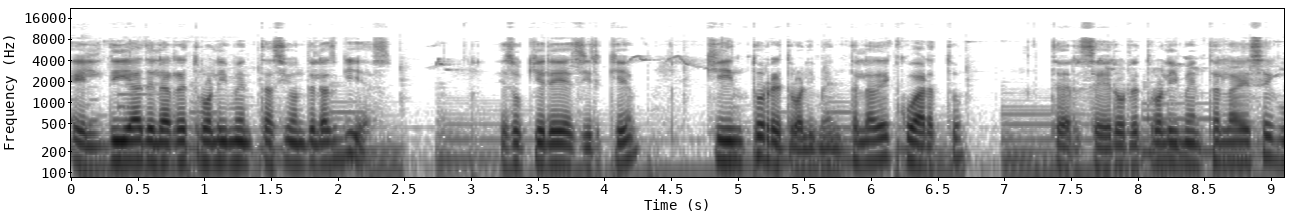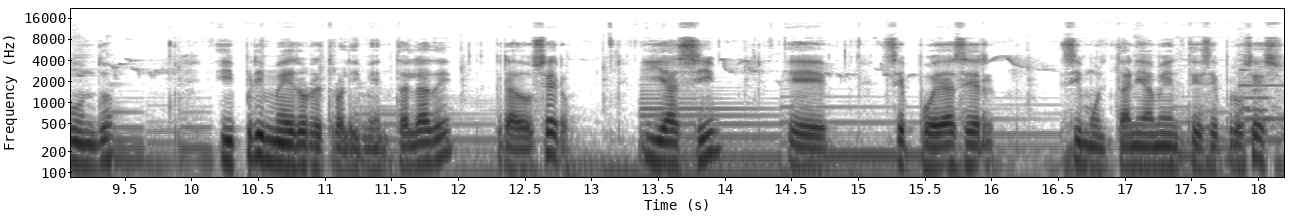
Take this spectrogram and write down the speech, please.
el día de la retroalimentación de las guías. Eso quiere decir que quinto retroalimenta la de cuarto, tercero retroalimenta la de segundo y primero retroalimenta la de grado cero. Y así eh, se puede hacer simultáneamente ese proceso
